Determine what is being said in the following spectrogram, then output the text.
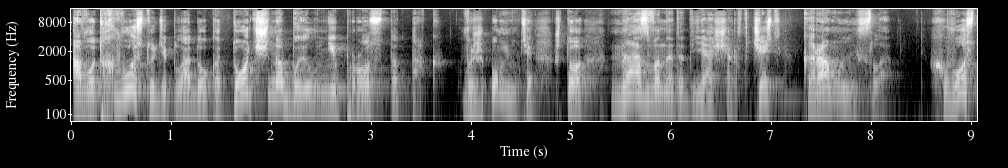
А вот хвост у диплодока точно был не просто так. Вы же помните, что назван этот ящер в честь коромысла. Хвост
